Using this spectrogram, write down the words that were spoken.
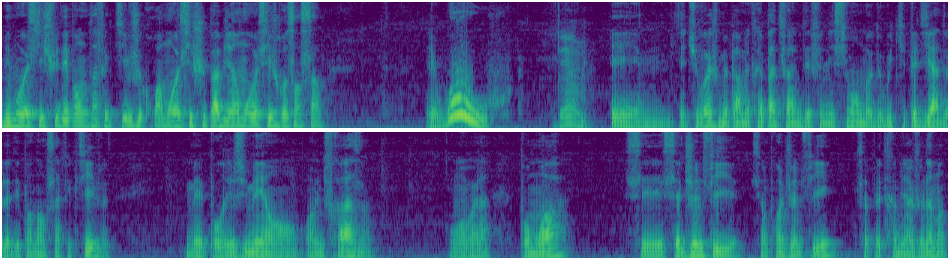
Mais moi aussi je suis dépendante affective, je crois, moi aussi je suis pas bien, moi aussi je ressens ça. Et wouh Damn. et, et tu vois, je me permettrai pas de faire une définition en mode Wikipédia de la dépendance affective, mais pour résumer en, en une phrase, bon, voilà, pour moi, c'est cette jeune fille, si on prend une jeune fille, ça peut être très bien un jeune homme, hein,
